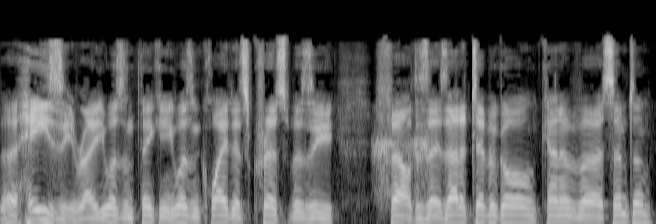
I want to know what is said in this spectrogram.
uh, hazy. Right? He wasn't thinking. He wasn't quite as crisp as he felt. Is that, is that a typical kind of uh, symptom?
